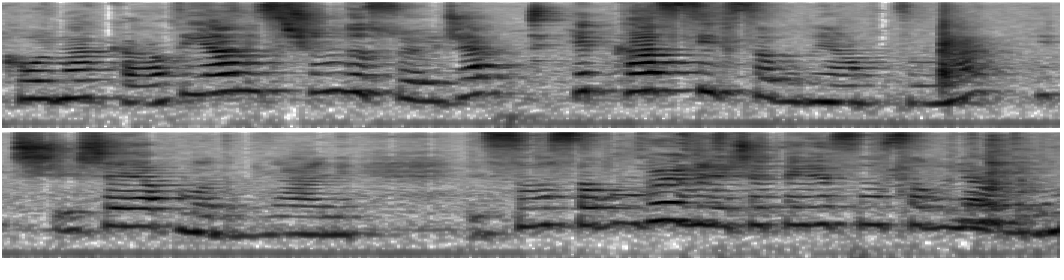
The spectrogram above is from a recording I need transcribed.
koymak kaldı. Yalnız şunu da söyleyeceğim. Hep kastil sabunu yaptım ben. Hiç şey yapmadım yani. Sıvı sabun böyle reçeteyle sıvı sabun yapmadım.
